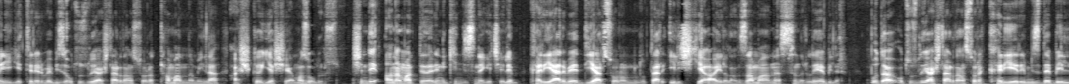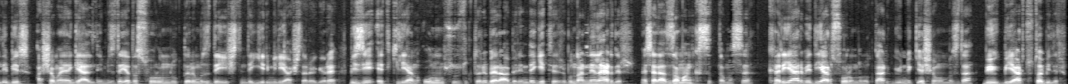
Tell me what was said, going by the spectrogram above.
kaçınmayı getirir ve biz 30'lu yaşlardan sonra tam anlamıyla aşkı yaşayamaz oluruz. Şimdi ana maddelerin ikincisine geçelim. Kariyer ve diğer sorumluluklar ilişkiye ayrılan zamanı sınırlayabilir. Bu da 30'lu yaşlardan sonra kariyerimizde belli bir aşamaya geldiğimizde ya da sorumluluklarımız değiştiğinde 20'li yaşlara göre bizi etkileyen olumsuzlukları beraberinde getirir. Bunlar nelerdir? Mesela zaman kısıtlaması, kariyer ve diğer sorumluluklar günlük yaşamımızda büyük bir yer tutabilir.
